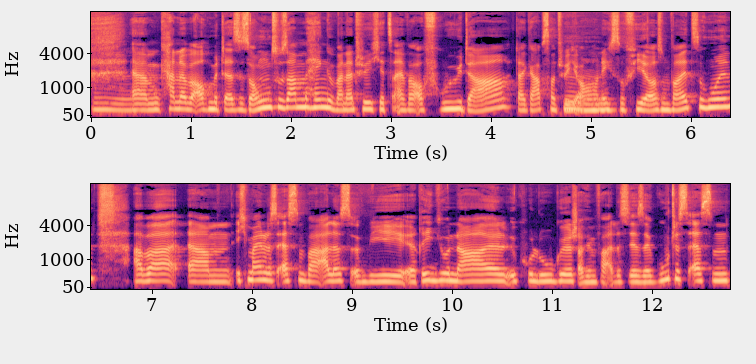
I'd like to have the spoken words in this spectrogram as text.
Mhm. Ähm, kann aber auch mit der Saison zusammenhängen. Wir waren natürlich jetzt einfach auch früh da. Da gab es natürlich mhm. auch noch nicht so viel aus dem Wald zu holen. Aber ähm, ich meine, das Essen war alles irgendwie regional, ökologisch, auf jeden Fall alles sehr, sehr gutes Essen.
